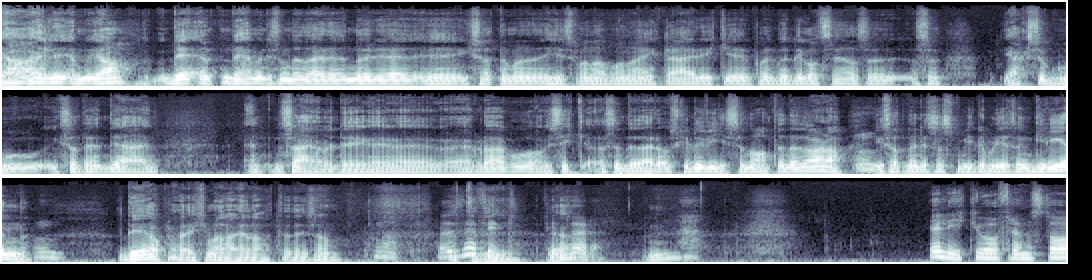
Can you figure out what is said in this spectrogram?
Ja, eller, ja det, enten det, men liksom den der når, ikke sant, når man hilser på naboen og egentlig er ikke på et veldig godt sted altså, altså, Jeg er ikke så god ikke sant, det, det er Enten så er jeg veldig eh, glad og god, og hvis ikke altså Det der å skulle vise noe annet enn det du er, da. Mm. Ikke sant, Når liksom smilet blir sånn grin. Mm. Det opplever jeg ikke med deg. da. Til liksom, Nei, det er fint. Fint å høre. Mm. Jeg liker jo å fremstå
